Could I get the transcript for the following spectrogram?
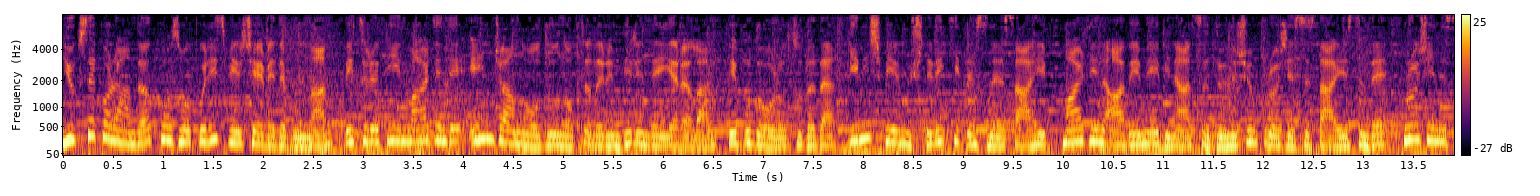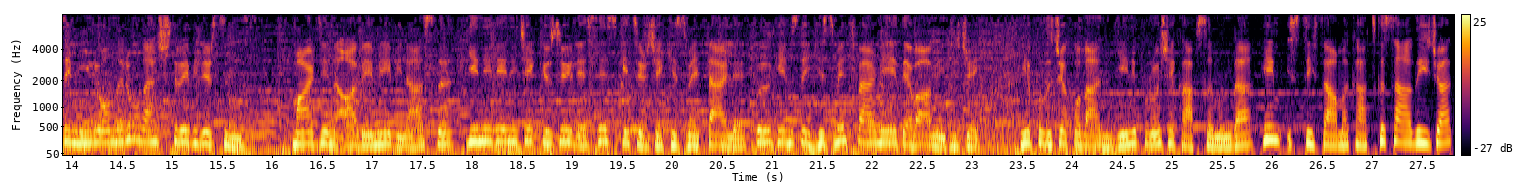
Yüksek oranda kozmopolit bir çevrede bulunan ve trafiğin Mardin'de en canlı olduğu noktaların birinde yer alan ve bu doğrultuda da geniş bir müşteri kitlesine sahip Mardin AVM binası dönüşüm projesi sayesinde projenizi milyonlara ulaştırabilirsiniz. Mardin AVM binası yenilenecek yüzüyle ses getirecek hizmetlerle bölgemize hizmet vermeye devam edecek. Yapılacak olan yeni proje kapsamında hem istihdama katkı sağlayacak,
